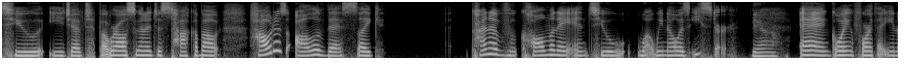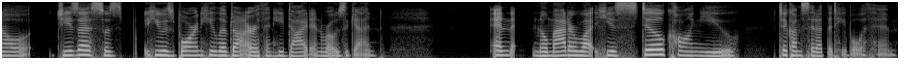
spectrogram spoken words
to egypt but we're also going to just talk about how does all of this like kind of culminate into what we know as easter Yeah. and going forth that you know Jesus was he was born, he lived on earth and he died and rose again. And no matter what, he is still calling you to come sit at the table with him.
